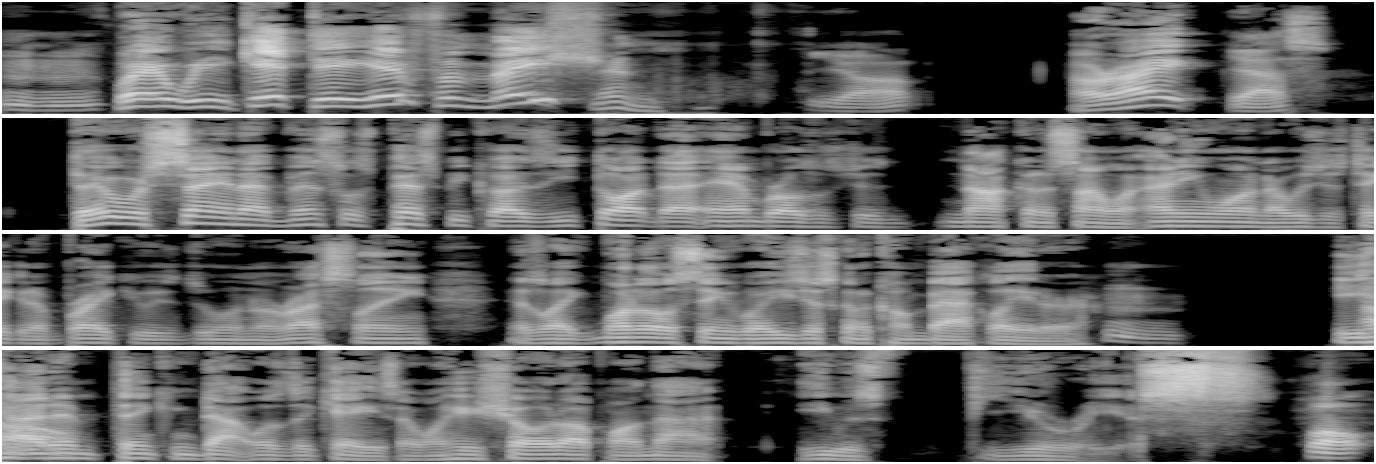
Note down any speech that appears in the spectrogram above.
Mm-hmm. Where we get the information. Yup. Alright? Yes. They were saying that Vince was pissed because he thought that Ambrose was just not gonna sign with anyone, that was just taking a break, he was doing the wrestling. It's like one of those things where he's just gonna come back later. Hmm. He had Oh. him thinking that was the case, and when he showed up on that, he was furious. Well,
